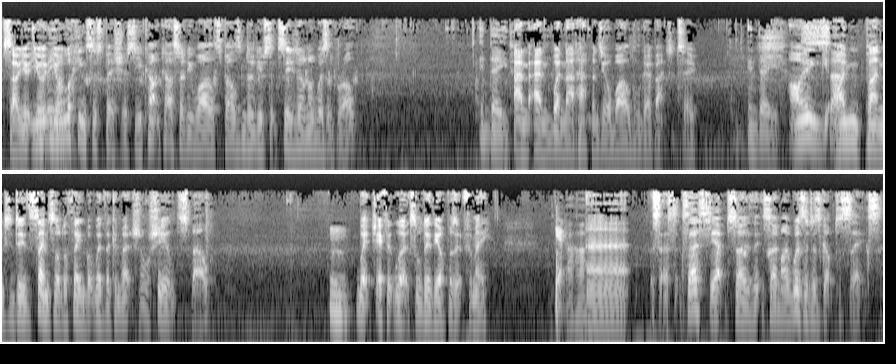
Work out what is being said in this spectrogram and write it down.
So you, you, you're looking suspicious. You can't cast any wild spells until you've succeeded on a wizard roll. Indeed, And, and when that happens, your wild will go back to two. indeed. I, So- I'm planning to do the same sort of thing, but with the conventional shield spell. Which, if it works, will do the opposite for me. Yeah. Uh, so success, yep. So, the, so my wizard has got to six,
